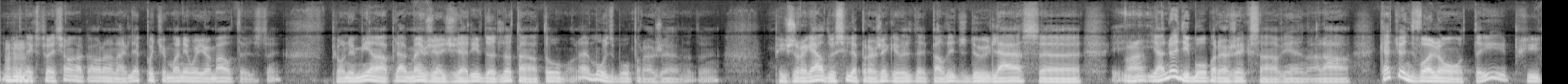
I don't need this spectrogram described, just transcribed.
Il y a une mm-hmm. expression encore en anglais, put your money where your mouth is. Puis on a mis en place, même j'arrive de là tantôt, on a un mot du beau projet. Puis je regarde aussi le projet qui veut parler du deux glaces. Euh, il y en a des beaux projets qui s'en viennent. Alors, quand tu as une volonté, puis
